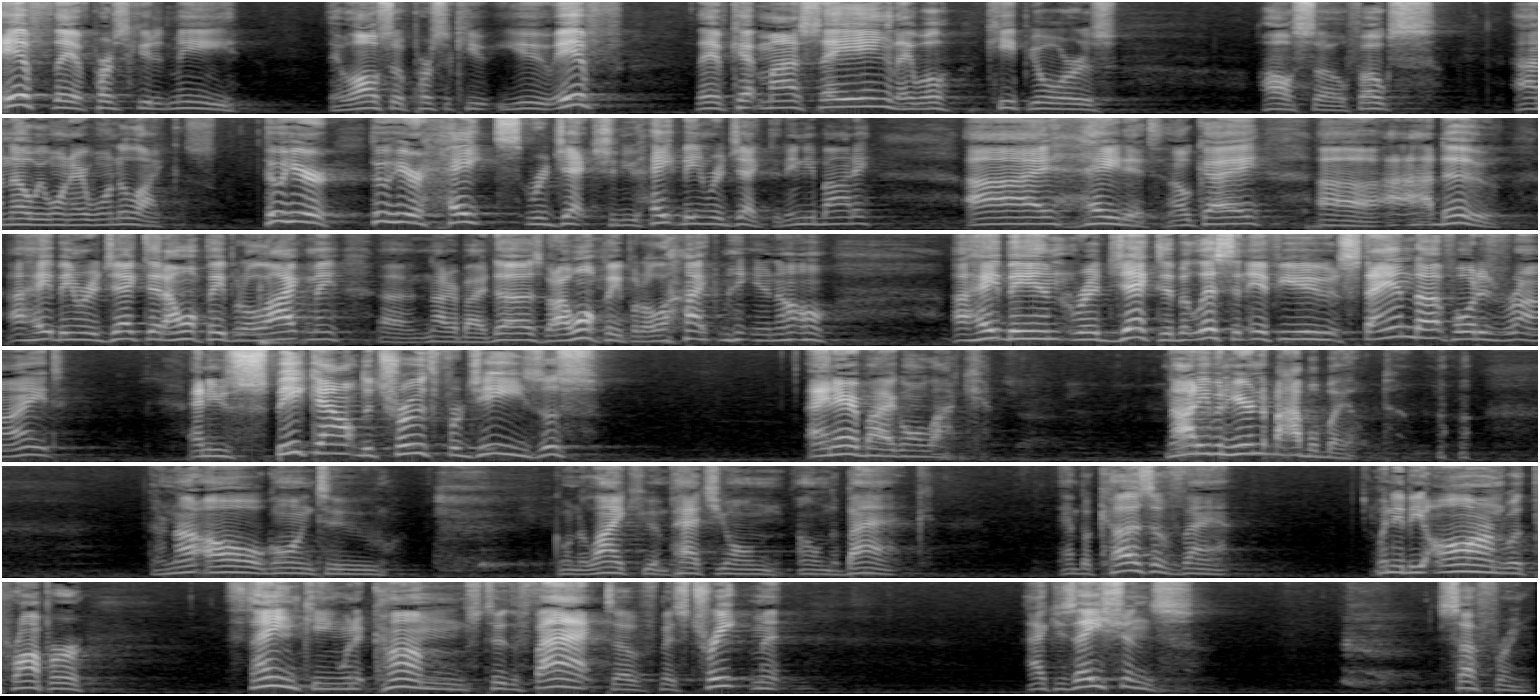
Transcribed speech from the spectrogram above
If they have persecuted me, they will also persecute you. If They have kept my saying, they will keep yours also. Folks, I know we want everyone to like us. Who here, who here hates rejection? You hate being rejected? Anybody? I hate it, okay? Uh, I, I, do. I hate being rejected. I want people to like me. Uh, not everybody does, but I want people to like me, you know. I hate being rejected. But listen, if you stand up for what is right and you speak out the truth for Jesus, ain't everybody going to like you. Not even here in the Bible Belt. They're not all going to, going to like you and pat you on, on the back. And because of that, we need to be armed with proper thinking when it comes to the fact of mistreatment, accusations, suffering.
